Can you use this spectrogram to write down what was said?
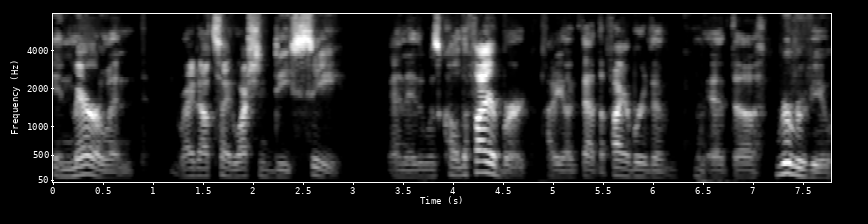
in Maryland, right outside Washington D.C. And it was called the Firebird. How do you like that? The Firebird at, at uh, Riverview.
